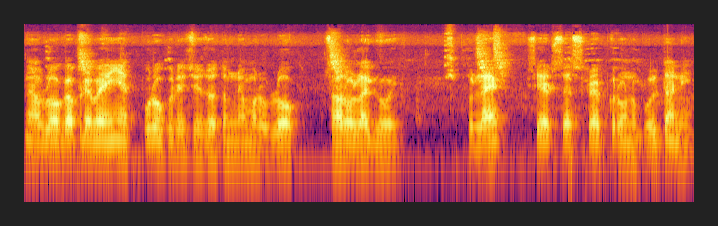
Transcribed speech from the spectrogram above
ના વ્લોગ આપણે ભાઈ અહીંયા પૂરો કરીએ છીએ. જો તમને અમારો વ્લોગ સારો લાગ્યો હોય, તો લાઈક, શેર સબસ્ક્રાઈબ કરવાનું ભૂલતા નહીં.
